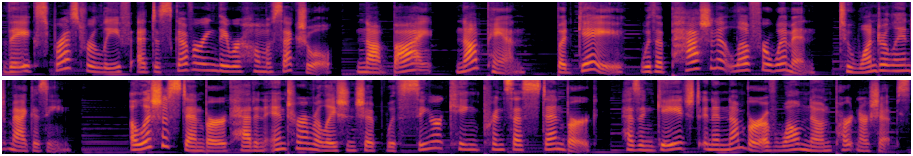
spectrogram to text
They expressed relief at discovering they were homosexual, not bi, not pan, but gay, with a passionate love for women, to Wonderland magazine. Alicia Stenberg had an interim relationship with singer king Princess Stenberg has engaged in a number of well known partnerships.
